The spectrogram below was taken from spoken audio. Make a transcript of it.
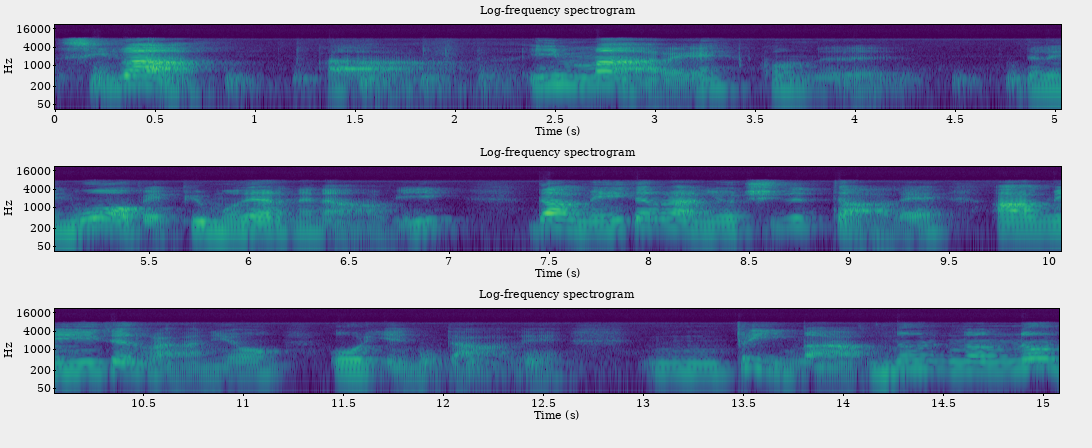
si va a, in mare con eh, delle nuove più moderne navi dal Mediterraneo occidentale al Mediterraneo orientale. Mm, prima non, non, non,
